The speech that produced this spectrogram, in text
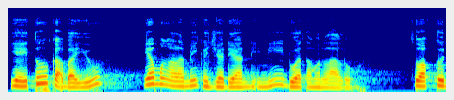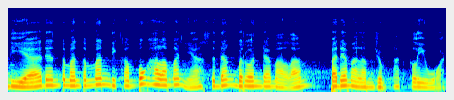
yaitu Kak Bayu yang mengalami kejadian ini dua tahun lalu. Sewaktu dia dan teman-teman di kampung halamannya sedang beronda malam pada malam Jumat Kliwon.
